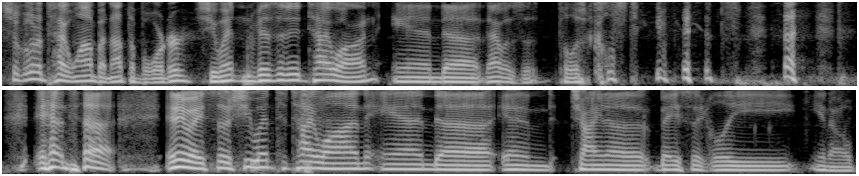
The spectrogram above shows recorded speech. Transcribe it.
She'll go to Taiwan, but not the border. She went and visited Taiwan, and uh, that was a political statement. and uh, anyway, so she went to Taiwan, and uh, and China basically, you know,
